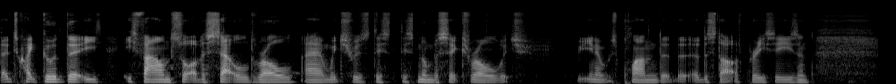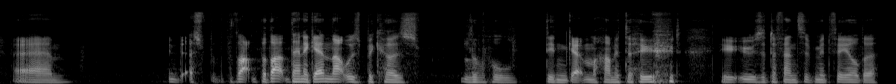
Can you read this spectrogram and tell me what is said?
It's quite good that he he's found sort of a settled role, um, which was this, this number six role, which you know was planned at the, at the start of pre-season. Um, but that, but that then again, that was because Liverpool didn't get Mohamed Dahoud, who, who's a defensive midfielder.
